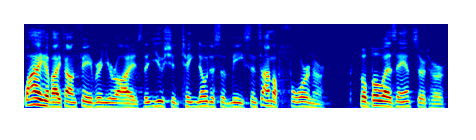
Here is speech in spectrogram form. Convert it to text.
Why have I found favor in your eyes that you should take notice of me, since I'm a foreigner? But Boaz answered her,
